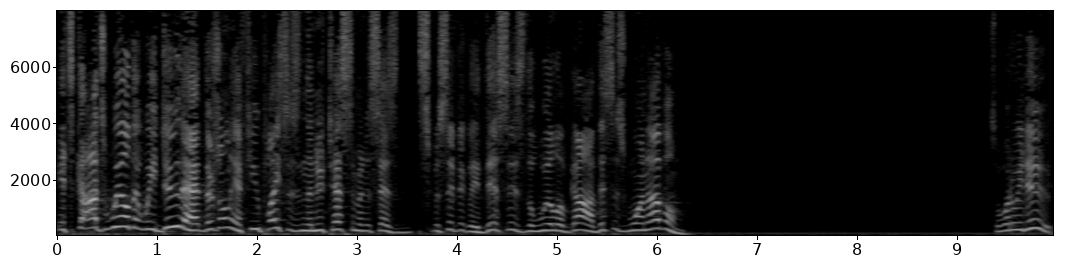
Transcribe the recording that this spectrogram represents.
It's God's will that we do that. There's only a few places in the New Testament that says specifically, this is the will of God. This is one of them. So, what do we do?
